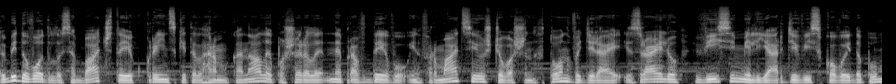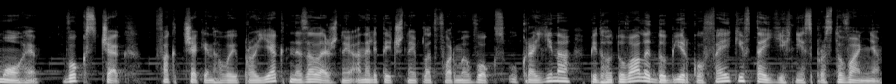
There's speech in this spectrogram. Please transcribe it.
Тобі доводилося бачити, як українські телеграм-канали поширили неправдиву інформацію, що Вашингтон виділяє Ізраїлю 8 мільярдів військової допомоги. VoxCheck – фактчекінговий проєкт незалежної аналітичної платформи Vox Україна підготували добірку фейків та їхні спростування.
